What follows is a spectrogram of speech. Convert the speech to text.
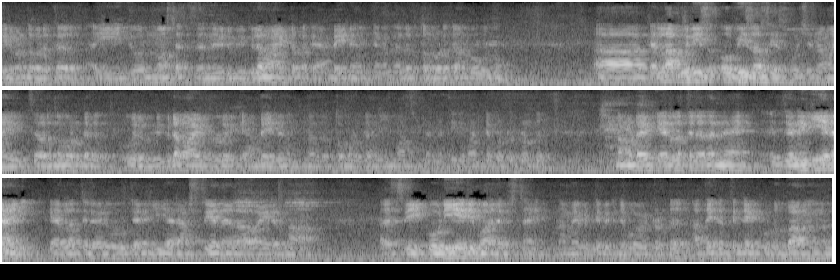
തിരുവനന്തപുരത്ത് ഈ ജൂൺ മാസത്തിൽ തന്നെ ഒരു വിപുലമായിട്ടുള്ള ക്യാമ്പയിന് ഞങ്ങൾ നേതൃത്വം കൊടുക്കാൻ പോകുന്നു. കേരള പോലീസ് ഓഫീസേഴ്സ് അസോസിയേഷനുമായി ചേർന്നുകൊണ്ട് ഒരു വിപുലമായിട്ടുള്ള ഒരു ക്യാമ്പയിന് നേതൃത്വം കൊടുക്കാൻ ഈ മാസം തന്നെ തീരുമാനിക്കപ്പെട്ടിട്ടുണ്ട്. നമ്മുടെ കേരളത്തിലെ തന്നെ ജനകീയനായി കേരളത്തിലെ ഒരു ജനകീയ രാഷ്ട്രീയ നേതാവായിരുന്ന ശ്രീ കോടിയേരി ബാലകൃഷ്ണൻ നമ്മെ വിട്ടുപിരിഞ്ഞു പോയിട്ടുണ്ട്. അദ്ദേഹത്തിന്റെ കുടുംബാംഗങ്ങൾ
